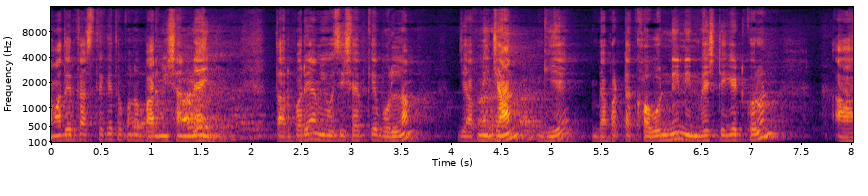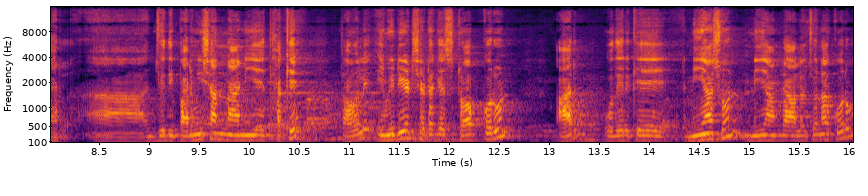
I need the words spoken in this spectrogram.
আমাদের কাছ থেকে তো কোনো পারমিশন নেয়নি। তারপরে আমি ওসি সাহেবকে বললাম যে আপনি যান গিয়ে ব্যাপারটা খবর নিন ইনভেস্টিগেট করুন। আর যদি পারমিশন না নিয়ে থাকে তাহলে ইমিডিয়েট সেটাকে স্টপ করুন আর ওদেরকে নিয়ে আসুন নিয়ে আমরা আলোচনা করব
